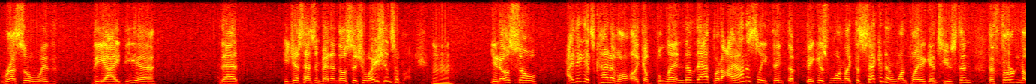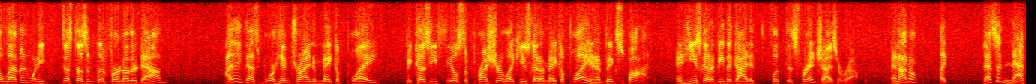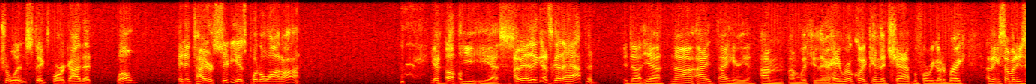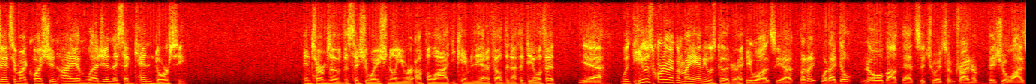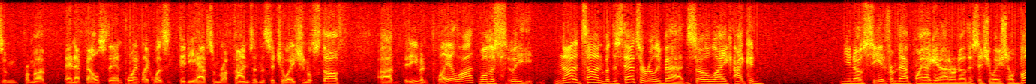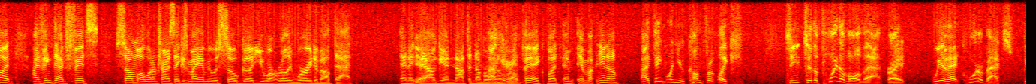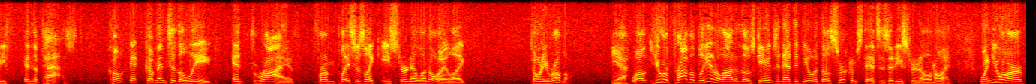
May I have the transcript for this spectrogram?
wrestle with the idea that he just hasn't been in those situations a bunch. Mhm. You know, so I think it's kind of all, like a blend of that. But I honestly think the biggest one, like the second and one play against Houston, the third and 11 when he just doesn't live for another down, I think that's more him trying to make a play because he feels the pressure like he's got to make a play in a big spot. And he's got to be the guy to flip this franchise around. And I don't, like, that's a natural instinct for a guy that, well, an entire city has put a lot on. you know? Y- yes. I mean, I think that's got to happen. It does. Yeah. No, I, I hear you. I'm I'm with you there. Hey, real quick in the chat before we go to break, I think somebody's answered my question. I am legend. They said Ken Dorsey. In terms of the situational, you were up a lot. You came to the NFL, didn't have to deal with it. Yeah, He was quarterback when Miami was good, right? he was. Yeah, but I, what I don't know about that situation, I'm trying to visualize him from a NFL standpoint. Like, was did he have some rough times in the situational stuff? Uh, did he even play a lot? Well, this not a ton, but the stats are really bad. So like I could, you know, see it from that point. Again, I don't know the situational, but I think that fits somewhat what I'm trying to say because Miami was so good, you weren't really worried about that. And it, Yeah. now again, not the number one overall pick, but you know, I think when you come from like, to to the point of all that, right? We have had quarterbacks be in the past come come into the league and thrive from places like Eastern Illinois, like Tony Romo. yeah, Well, you were probably in a lot of those games and had to deal with those circumstances at Eastern Illinois. When you are,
